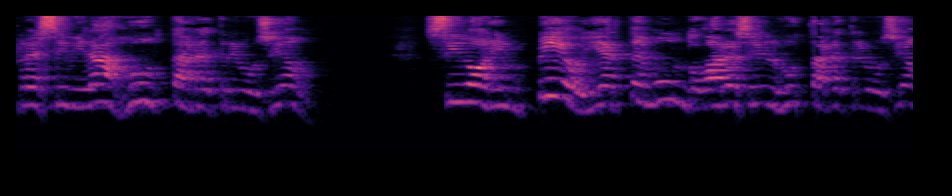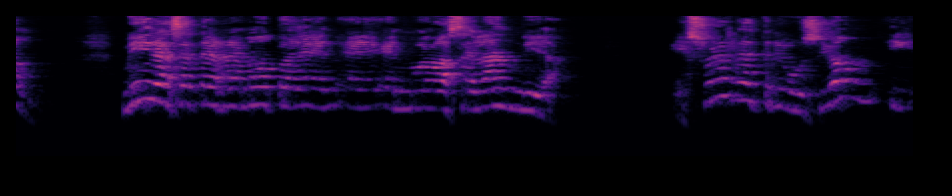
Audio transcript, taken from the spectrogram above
recibirá justa retribución. Si los impíos y este mundo va a recibir justa retribución, mira ese terremoto en, Nueva Zelanda. Eso es retribución y,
